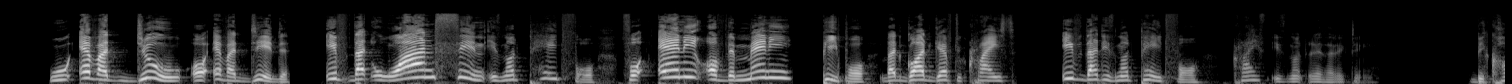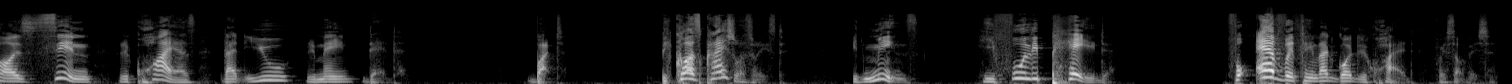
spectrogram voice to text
will ever do or ever did, if that one sin is not paid for, for any of the many people that God gave to Christ, if that is not paid for, Christ is not resurrecting. Because sin requires that you remain dead. But because Christ was raised, it means he fully paid for everything that God required for salvation.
